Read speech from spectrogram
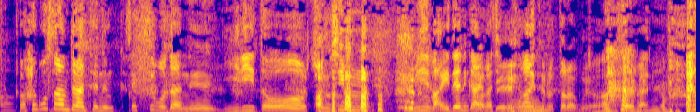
어. 그 한국 사람들한테는 그 섹스보다는 일이 더 중심 고민이 많이 되는 게 아닌가 아, 싶은 네. 생각이 저 들었더라고요. 사람이 아닌가 봐요.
